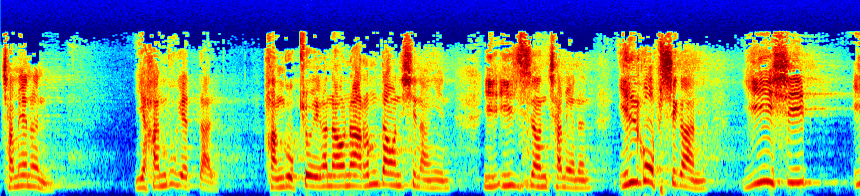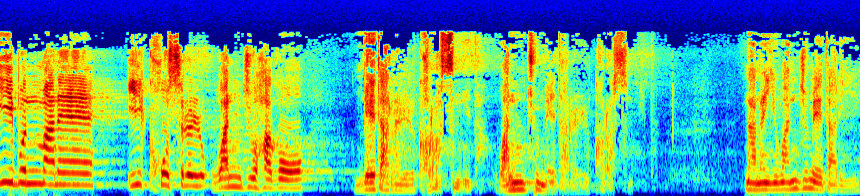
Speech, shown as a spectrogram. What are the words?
자매는 이 한국의 딸, 한국 교회가 나오는 아름다운 신앙인 이 이지선 자매는 7시간 22분 만에 이 코스를 완주하고 메달을 걸었습니다. 완주 메달을 걸었습니다. 나는 이 완주 메달이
